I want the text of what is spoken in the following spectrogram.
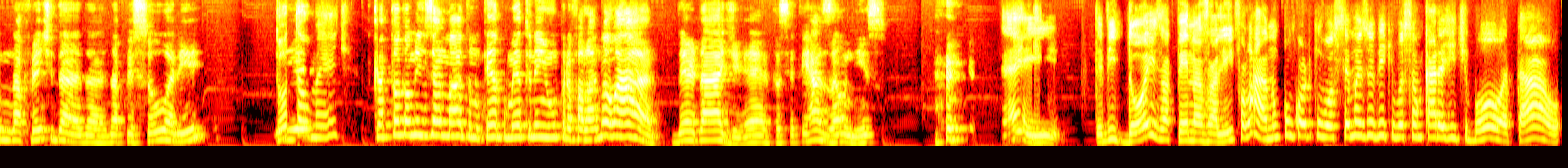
na frente da, da, da pessoa ali. Totalmente. Fica totalmente desarmado, não tem argumento nenhum pra falar, não, ah, verdade, é, você tem razão nisso. É, e teve dois apenas ali e falou: Ah, não concordo com você, mas eu vi que você é um cara gente boa tal.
